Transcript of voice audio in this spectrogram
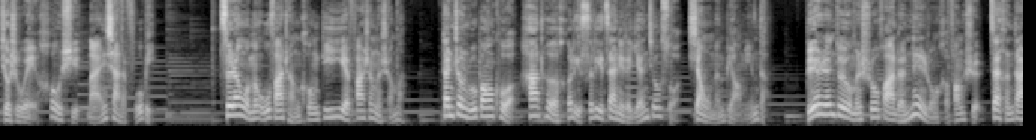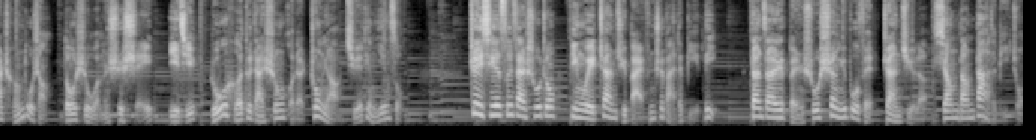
就是为后续埋下的伏笔。虽然我们无法掌控第一页发生了什么，但正如包括哈特和里斯利在内的研究所向我们表明的，别人对我们说话的内容和方式，在很大程度上都是我们是谁以及如何对待生活的重要决定因素。这些虽在书中并未占据百分之百的比例，但在本书剩余部分占据了相当大的比重。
